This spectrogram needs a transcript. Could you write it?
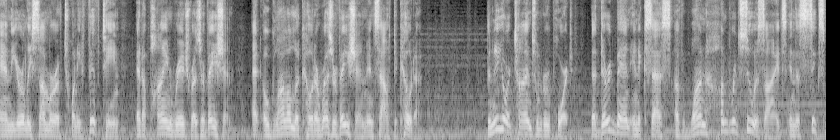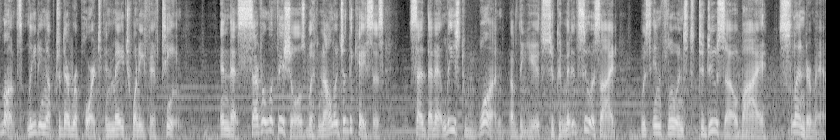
and the early summer of 2015 at a Pine Ridge Reservation at Oglala Lakota Reservation in South Dakota. The New York Times would report that there had been in excess of 100 suicides in the six months leading up to their report in May 2015, and that several officials with knowledge of the cases said that at least one of the youths who committed suicide was influenced to do so by Slender Man.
